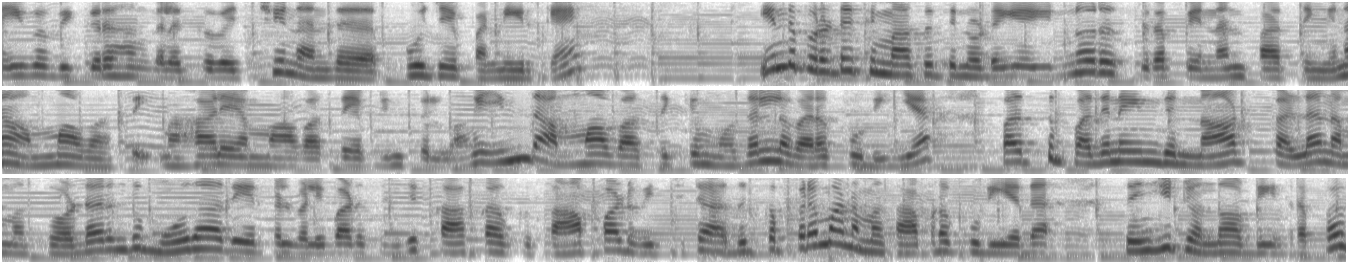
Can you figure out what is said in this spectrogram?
தெய்வ விக்கிரகங்களுக்கு வச்சு நான் இந்த பூஜை பண்ணியிருக்கேன். இந்த புரட்டாசி மாசத்தினுடைய இன்னொரு சிறப்பு என்னன்னு பார்த்தீங்கன்னா அமாவாசை மகாலய அமாவாசை அப்படின்னு சொல்லுவாங்க. இந்த அமாவாசைக்கு முதல்ல வரக்கூடிய பத்து பதினைந்து நாட்களில் நம்ம தொடர்ந்து மூதாதையர்கள் வழிபாடு செஞ்சு காக்காவுக்கு சாப்பாடு வச்சுட்டு அதுக்கப்புறமா நம்ம சாப்பிடக்கூடியதை செஞ்சுட்டு வந்தோம் அப்படின்றப்ப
